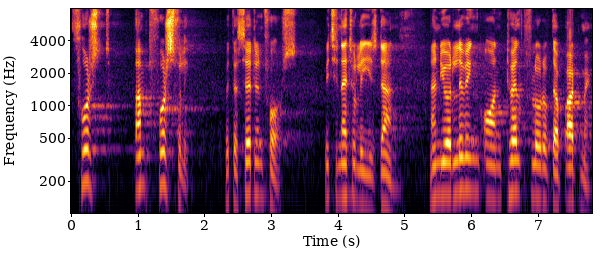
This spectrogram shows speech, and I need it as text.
forced, pumped forcefully with a certain force, which naturally is done, and you're living on twelfth floor of the apartment,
